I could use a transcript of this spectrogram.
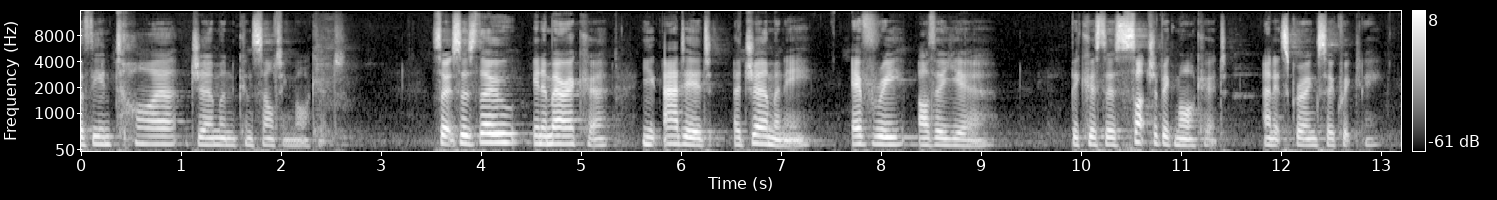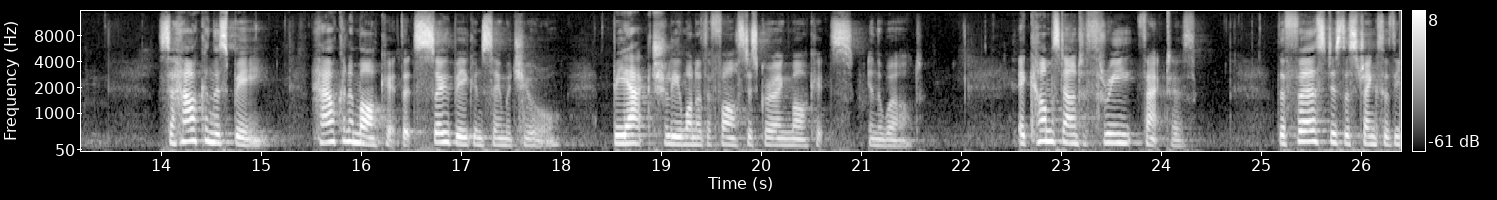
of the entire German consulting market. So it's as though in America you added a Germany every other year because there's such a big market and it's growing so quickly. So, how can this be? How can a market that's so big and so mature be actually one of the fastest growing markets in the world? It comes down to three factors. The first is the strength of the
